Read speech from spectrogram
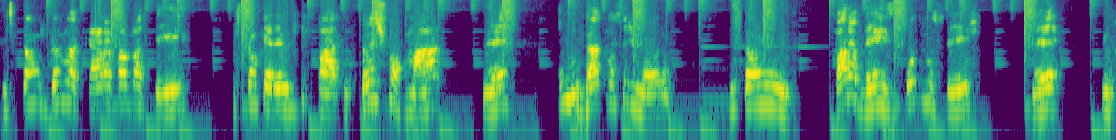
estão dando a cara para bater, estão querendo de fato transformar, né? O lugar que vocês moram. Então, parabéns a todos vocês, né? Eu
